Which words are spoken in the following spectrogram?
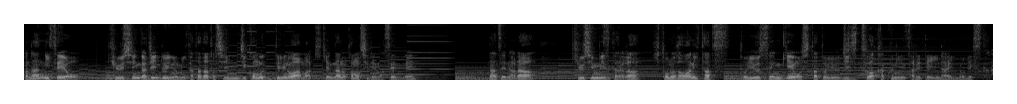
まあ、何にせよ、求心が人類の味方だと信じ込むっていうのはまあ危険なのかもしれませんね。なぜなら、求心自らが人の側に立つという宣言をしたという事実は確認されていないのですから。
